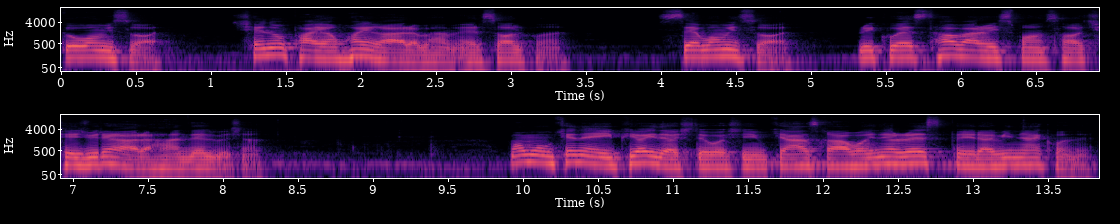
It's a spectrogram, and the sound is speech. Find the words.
دومین سوال. چه نوع پیام هایی قراره به هم ارسال کنن سومین سوال. request ها و response ها چجوری قراره handle بشن؟ ما ممکنه API داشته باشیم که از قوانین REST پیروی نکنه.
